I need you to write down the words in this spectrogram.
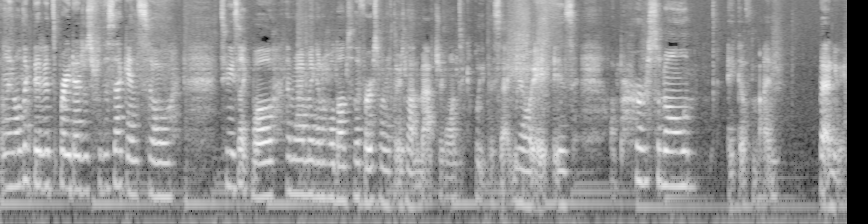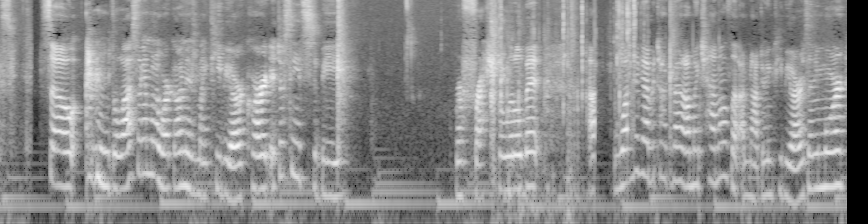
and I don't think they did sprayed edges for the second. So to me it's like, well, then why am I to hold on to the first one if there's not a matching one to complete the set? You know, it is a personal ache of mine. But anyways, so the last thing I'm going to work on is my TBR cart. It just needs to be refreshed a little bit. Uh, one thing I've been talking about on my channel is that I'm not doing TBRs anymore.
